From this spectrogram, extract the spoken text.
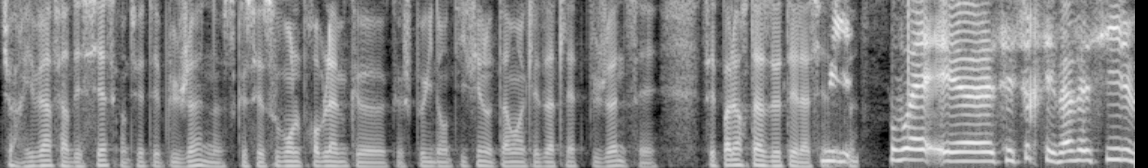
tu arrivais à faire des siestes quand tu étais plus jeune Parce que c'est souvent le problème que, que, je peux identifier, notamment avec les athlètes plus jeunes, c'est c'est pas leur tasse de thé la sieste. Oui, ouais, euh, c'est sûr que c'est pas facile,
